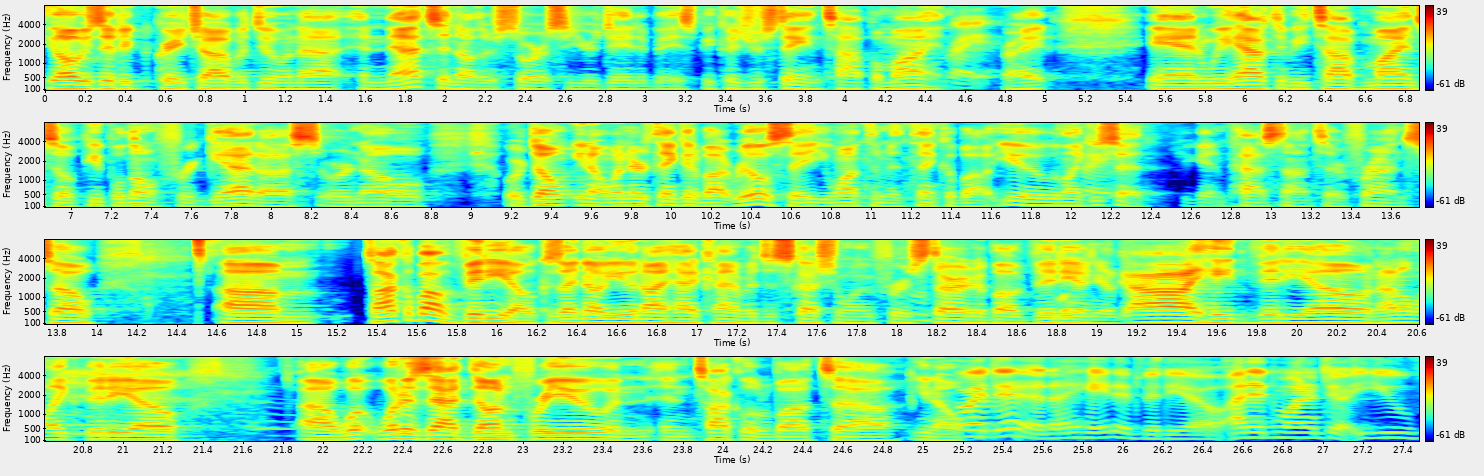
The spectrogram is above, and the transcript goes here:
you always did a great job with doing that and that's another source of your database because you're staying top of mind Right. right and we have to be top of mind so people don't forget us or know or don't you know when they're thinking about real estate you want them to think about you and like you said you're getting passed on to their friends so um, talk about video because i know you and i had kind of a discussion when we first started about video and you're like oh i hate video and i don't like video uh, what, what has that done for you and, and talk a little about uh, you know Oh, I did. I hated video. I didn't want to do it. You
